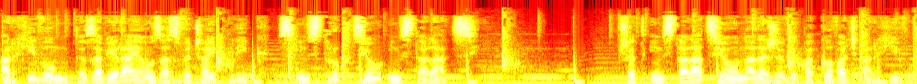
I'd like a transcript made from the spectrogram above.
Archiwum te zawierają zazwyczaj plik z instrukcją instalacji. Przed instalacją należy wypakować archiwum.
